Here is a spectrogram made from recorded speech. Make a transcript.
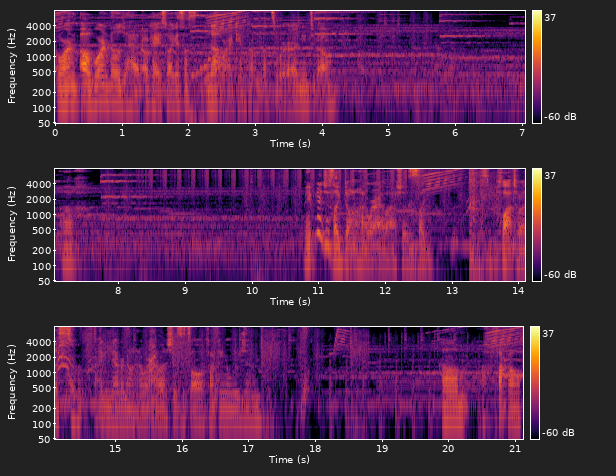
Goron, oh, Goron Village ahead. Okay, so I guess that's not where I came from. That's where I need to go. Ugh. Maybe I just like don't know how to wear eyelashes. Like, plot twist. I've never known how to wear eyelashes. It's all a fucking illusion. Um, oh, fuck off.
